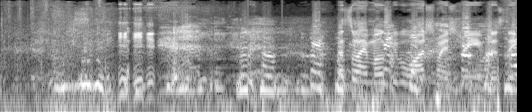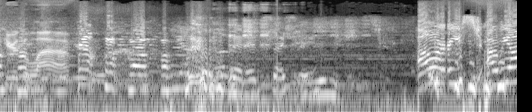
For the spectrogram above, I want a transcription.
That's why most people watch my stream just to hear the laugh. I love it. It's sexy. Oh, are you? st- Are we on?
